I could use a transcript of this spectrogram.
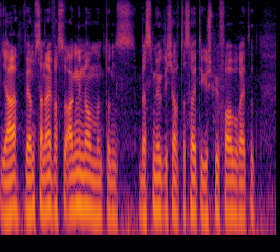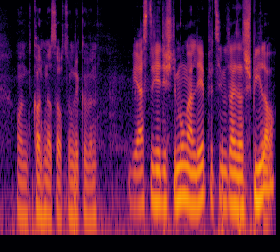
ja, wir haben es dann einfach so angenommen und uns bestmöglich auf das heutige Spiel vorbereitet und konnten das auch zum Glück gewinnen. Wie hast du hier die Stimmung erlebt, beziehungsweise das Spiel auch?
